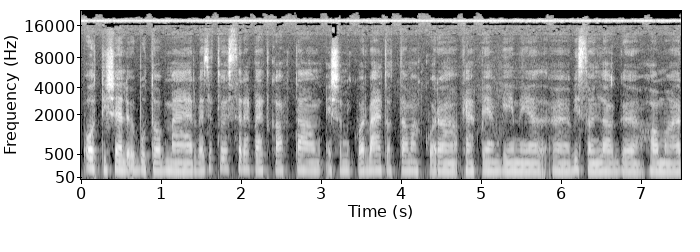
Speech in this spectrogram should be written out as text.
ott is előbb-utóbb már vezetőszerepet kaptam, és amikor váltottam, akkor a KPMG-nél viszonylag hamar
